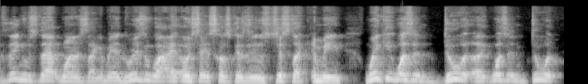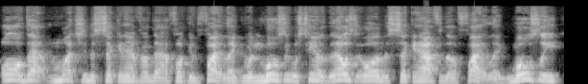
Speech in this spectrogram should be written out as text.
the thing was that one is like I mean the reason why I always say it's close because it was just like I mean Winky wasn't doing like wasn't doing all that much in the second half of that fucking fight. Like when Mosley was here, that was all in the second half of the fight. Like Mosley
